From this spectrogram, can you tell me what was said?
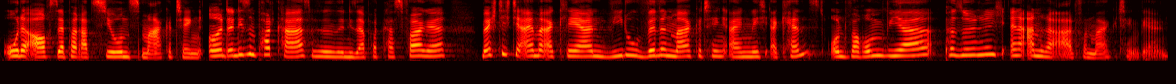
oder auch Separationsmarketing. Und in diesem Podcast, in dieser Podcast-Folge, möchte ich dir einmal erklären, wie du Villain-Marketing eigentlich erkennst und warum wir persönlich eine andere Art von Marketing wählen.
